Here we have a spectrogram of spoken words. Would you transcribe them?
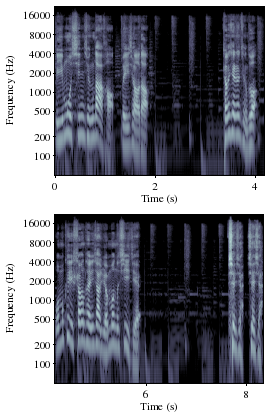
李牧心情大好，微笑道：“程先生，请坐，我们可以商谈一下圆梦的细节。”谢谢谢谢。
